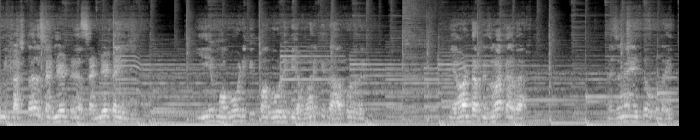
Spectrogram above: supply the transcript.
ఈ కష్టాలు సండే సండే టైం ఏ మగోడికి పగోడికి ఎవరికి రాకూడదు. ఏమంటారు నిజమా కదా? నిజమే అయితే ఒక లైక్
